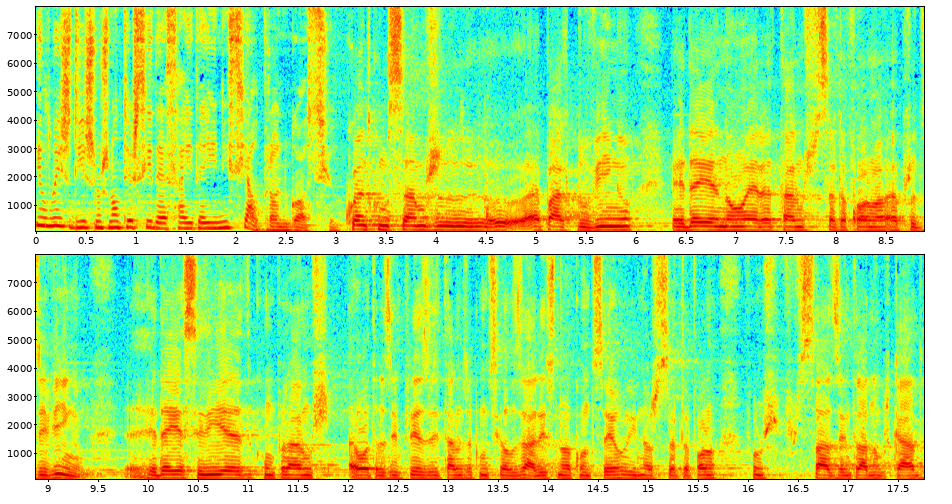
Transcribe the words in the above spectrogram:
e Luís diz-nos não ter sido essa a ideia inicial para o negócio. Quando começamos eh, a parte do vinho, a ideia não era estarmos, de certa forma, a produzir vinho a ideia seria de comprarmos a outras empresas e estarmos a comercializar. Isso não aconteceu e nós, de certa forma, fomos forçados a entrar no mercado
